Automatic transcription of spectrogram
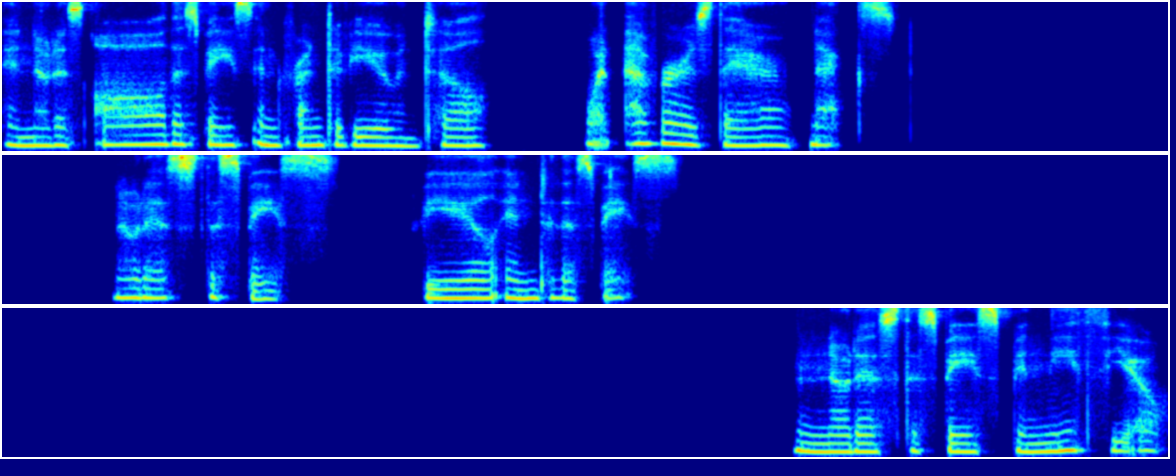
and notice all the space in front of you until whatever is there next. Notice the space. Feel into the space. Notice the space beneath you.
